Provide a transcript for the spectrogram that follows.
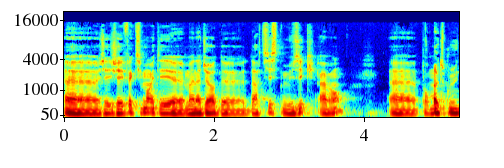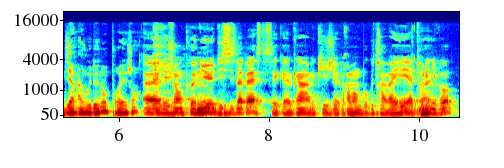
Euh, j'ai, j'ai effectivement été euh, manager de, d'artistes musique avant. Euh, pour moi, Ah, tu peux nous dire un ou deux noms pour les gens? Euh, les gens connus, This is la peste, c'est quelqu'un avec qui j'ai vraiment beaucoup travaillé à tous Ouais. les niveaux.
